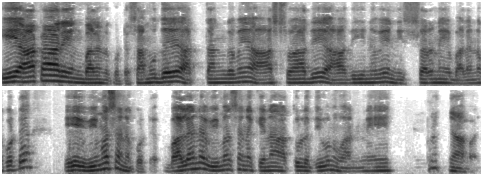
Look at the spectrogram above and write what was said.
ඒ ආකාරයෙන් බලනකොට සමුදය අත්තංගමය ආශ්වාදය ආදීනවේ නිශ්සරණය බලනකොට ඒ විමසනකොට බලන විමසන කෙනා අතුළ දියුණු වන්නේ ප්‍රඥාවයි.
